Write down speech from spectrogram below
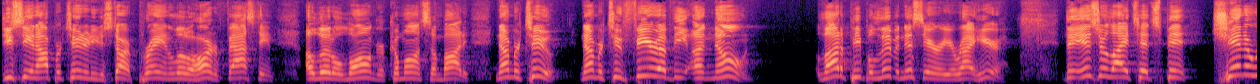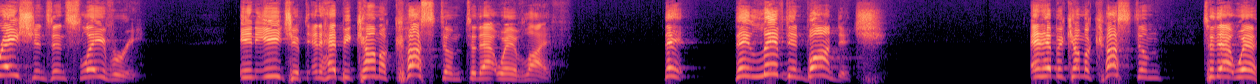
Do you see an opportunity to start praying a little harder, fasting a little longer? Come on, somebody. Number two, number two, fear of the unknown. A lot of people live in this area right here. The Israelites had spent generations in slavery in Egypt and had become accustomed to that way of life. They, they lived in bondage and had become accustomed to that way.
